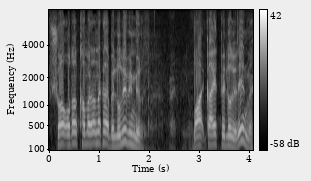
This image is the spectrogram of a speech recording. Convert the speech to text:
Şu an odan kameradan ne kadar belli oluyor bilmiyorum. Evet. biliyorum. Ba- gayet belli oluyor değil mi?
